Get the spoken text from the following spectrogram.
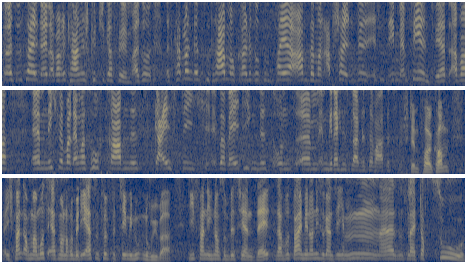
Ja, es ist halt ein amerikanisch-kitschiger Film. Also das kann man ganz gut haben, auch gerade so zum Feierabend, wenn man abschalten will, ist es eben empfehlenswert, aber ähm, nicht, wenn man irgendwas Hochtrabendes, geistig, Überwältigendes und ähm, im Gedächtnis bleibendes erwartet. Stimmt vollkommen. Ich fand auch, man muss erstmal noch über die ersten fünf bis zehn Minuten rüber. Die fand ich noch so ein bisschen selten. Da war ich mir noch nicht so ganz sicher, hm, es ist vielleicht doch zu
